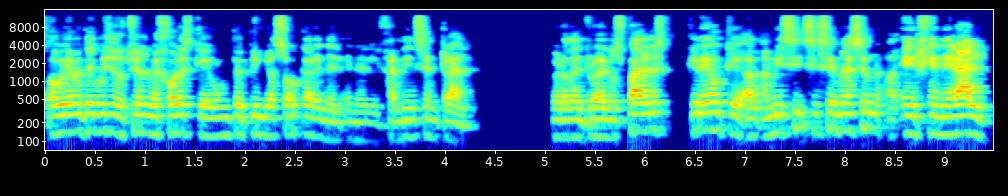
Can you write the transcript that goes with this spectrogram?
Obviamente hay muchas opciones mejores que un Pepillo Azócar en el, en el jardín central pero dentro de los padres creo que a, mí sí, sí se me hace en general,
